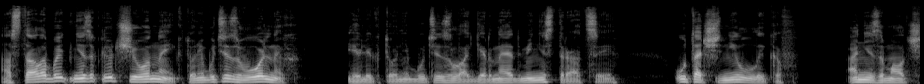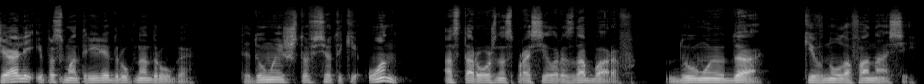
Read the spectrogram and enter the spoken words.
«А стало быть, не заключенный, кто-нибудь из вольных или кто-нибудь из лагерной администрации», — уточнил Лыков. Они замолчали и посмотрели друг на друга. «Ты думаешь, что все-таки он?» — осторожно спросил Раздобаров. «Думаю, да», — кивнул Афанасий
